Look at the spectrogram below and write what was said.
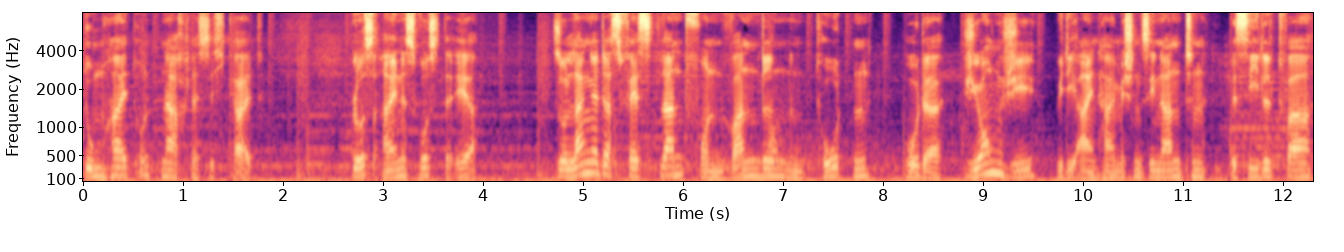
Dummheit und Nachlässigkeit. Bloß eines wusste er. Solange das Festland von wandelnden Toten oder Jiongji, wie die Einheimischen sie nannten, besiedelt war,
